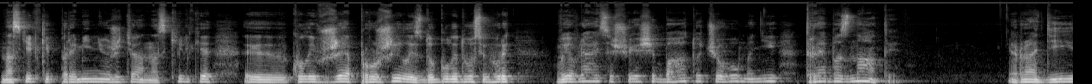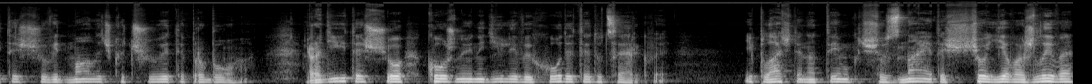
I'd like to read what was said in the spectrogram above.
наскільки перемінює життя, наскільки, е, коли вже прожили, здобули досвід, говорить, виявляється, що є ще багато чого мені треба знати. Радійте, що від маличка чуєте про Бога. Радійте, що кожної неділі ви ходите до церкви. І плачте над тим, що знаєте, що є важливе,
